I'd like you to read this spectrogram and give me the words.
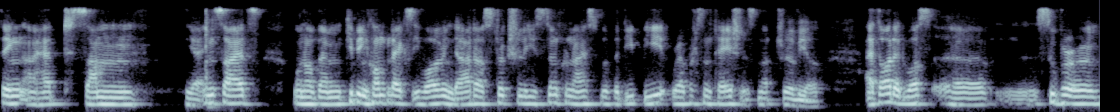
thing, I had some yeah insights. One of them, keeping complex evolving data structurally synchronized with the DB representation is not trivial. I thought it was a super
